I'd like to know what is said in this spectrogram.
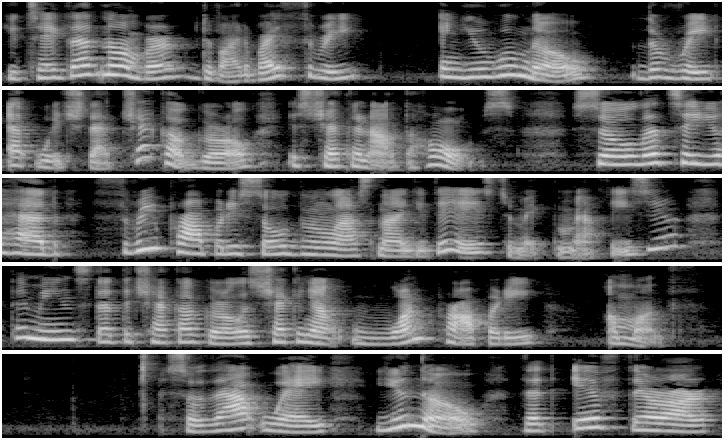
You take that number, divided by 3, and you will know the rate at which that checkout girl is checking out the homes. So let's say you had three properties sold in the last 90 days, to make the math easier, that means that the checkout girl is checking out one property a month. So that way, you know that if there are,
